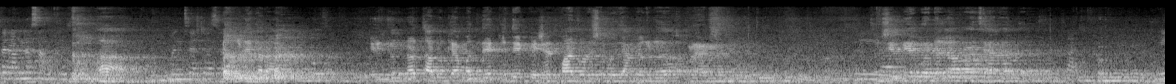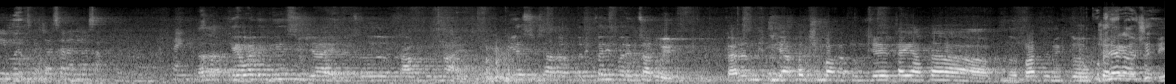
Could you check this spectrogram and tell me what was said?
सरांना सांगते. मंचरच्या सर जुन्नर तालुक्यामधले किती पेशंट पाच वर्षामध्ये आपल्याकडं मी मंचरच्या सरांना सांगते. दादा केवाडी पी एस सी जे आहे त्याचं काम पूर्ण आहे. पी एस सी साधारणपणे कधीपर्यंत चालू होईल? कारण या पश्चिम भागातून जे काही आता प्राथमिक उपचार कुठल्या गावची?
